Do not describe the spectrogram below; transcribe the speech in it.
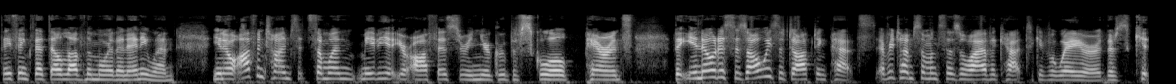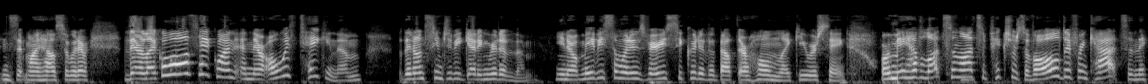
They think that they'll love them more than anyone. You know, oftentimes it's someone maybe at your office or in your group of school parents that you notice is always adopting pets. Every time someone says, "Oh, I have a cat to give away," or "There's kittens at my house," or whatever, they're like, "Oh, I'll take one," and they're always taking them but they don't seem to be getting rid of them. You know, maybe someone who's very secretive about their home, like you were saying, or may have lots and lots of pictures of all different cats, and they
